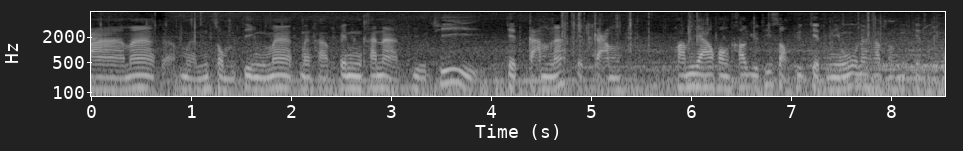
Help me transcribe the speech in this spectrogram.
ปลามากเหมือนสมจริงมากนะครับ เป็นขนาดอยู่ที่ 7 กรัมนะ 7 กรัม ความยาวของเขาอยู่ที่ 2.7 นิ้วนะครับ 2.7 นิ้ว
